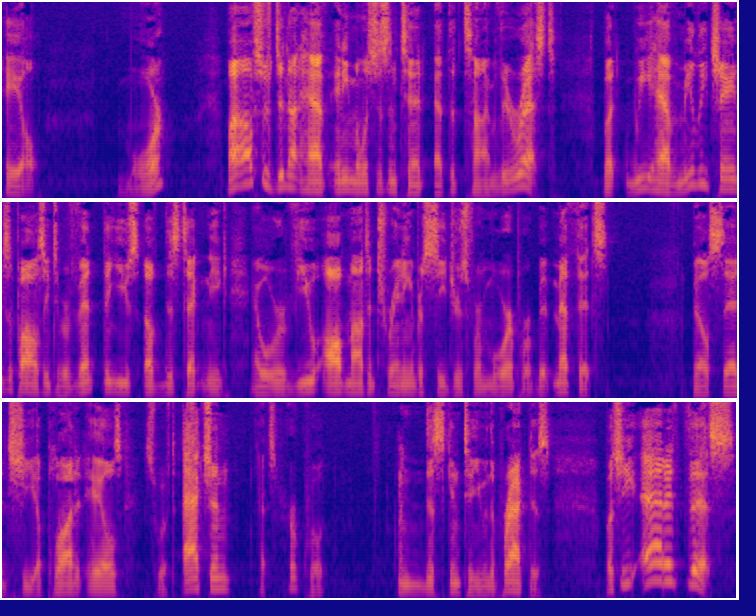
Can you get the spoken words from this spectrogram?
Hale. More? My officers did not have any malicious intent at the time of the arrest, but we have immediately changed the policy to prevent the use of this technique and will review all mounted training and procedures for more appropriate methods. Bell said she applauded Hale's swift action, that's her quote, in discontinuing the practice. But she added this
